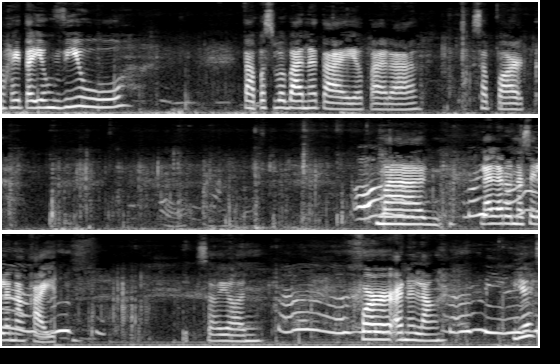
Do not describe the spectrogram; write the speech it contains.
makita yung view. Tapos baba na tayo para sa park. Mag lalaro na sila ng kite. So, yun. For ano lang. Yes.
